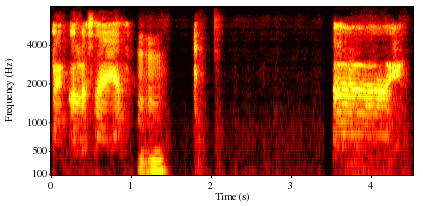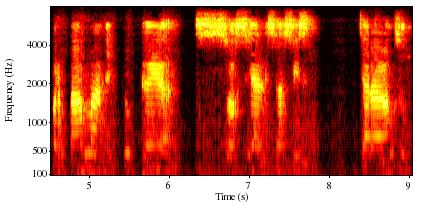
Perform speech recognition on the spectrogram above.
Nah kalau saya Mm-mm. eh, yang pertama itu kayak sosialisasi secara langsung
